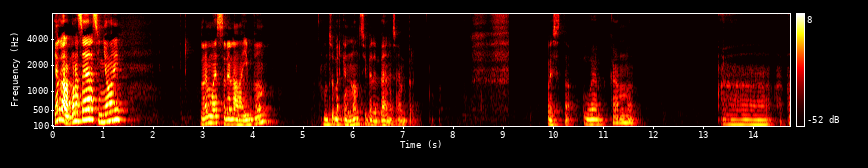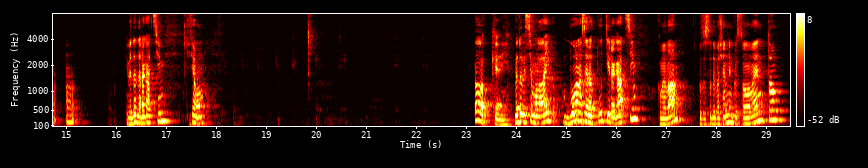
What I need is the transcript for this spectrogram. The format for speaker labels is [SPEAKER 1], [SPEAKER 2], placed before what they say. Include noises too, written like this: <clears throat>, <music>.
[SPEAKER 1] E allora, buonasera signori. Dovremmo essere live. Non so perché non si vede bene sempre. Questa webcam. Uh, uh, uh. Mi vedete ragazzi? Ci siamo? Ok, vedo che siamo live. Buonasera a tutti ragazzi. Come va? Cosa state facendo in questo momento?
